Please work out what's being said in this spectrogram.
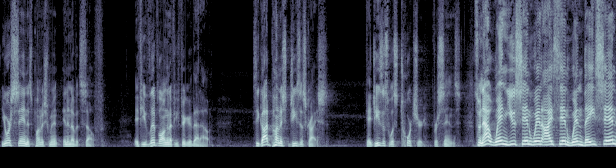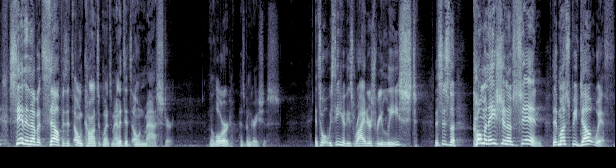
Your sin is punishment in and of itself. If you've lived long enough, you figured that out. See, God punished Jesus Christ. Okay, Jesus was tortured for sins. So now, when you sin, when I sin, when they sin, sin in of itself is its own consequence, man. It's its own master. The Lord has been gracious. And so, what we see here, these riders released, this is the culmination of sin that must be dealt with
